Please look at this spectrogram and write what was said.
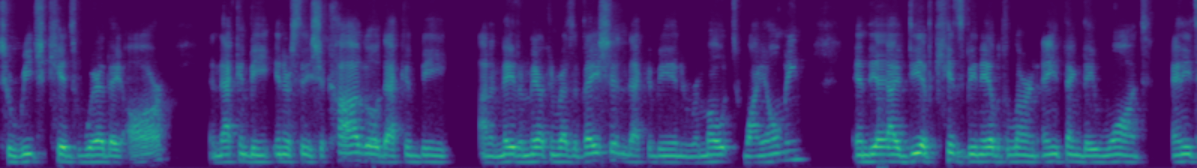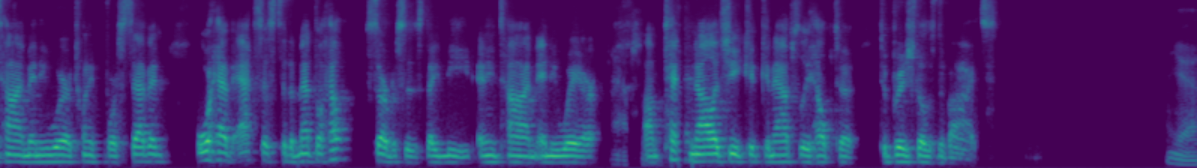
to reach kids where they are. And that can be inner city Chicago, that can be on a Native American reservation, that can be in remote Wyoming. And the idea of kids being able to learn anything they want, anytime, anywhere, 24 7, or have access to the mental health services they need anytime, anywhere. Um, technology can, can absolutely help to, to bridge those divides. Yeah,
